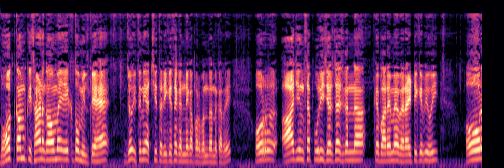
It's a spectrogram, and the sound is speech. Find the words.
बहुत कम किसान गाँव में एक तो मिलते हैं जो इतनी अच्छी तरीके से गन्ने का प्रबंधन कर रहे और आज इनसे पूरी चर्चा इस गन्ना के बारे में वैरायटी के भी हुई और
